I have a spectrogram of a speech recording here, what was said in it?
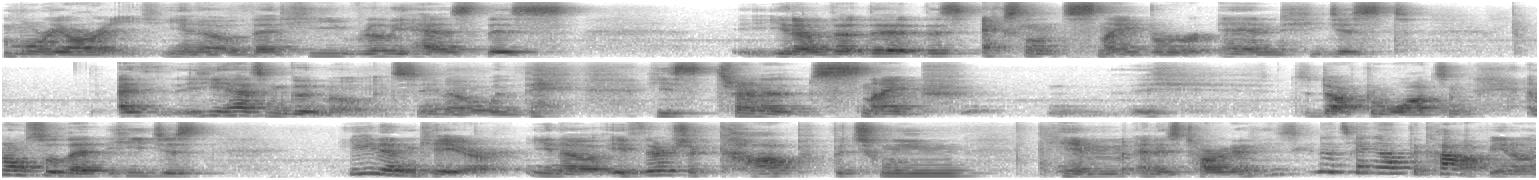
Moriarty, you know, that he really has this, you know, the, the this excellent sniper, and he just, I he has some good moments, you know, the, he's trying to snipe eh, Dr. Watson, and also that he just he doesn't care. You know, if there's a cop between him and his target, he's gonna take out the cop. You know,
